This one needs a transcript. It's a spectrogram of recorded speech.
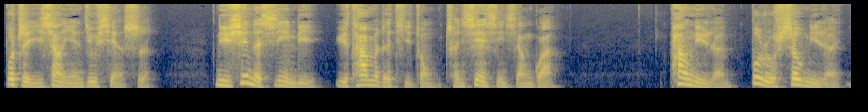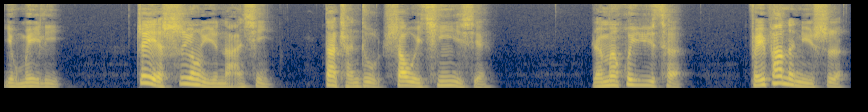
不止一项研究显示，女性的吸引力与她们的体重呈线性相关。胖女人不如瘦女人有魅力，这也适用于男性，但程度稍微轻一些。人们会预测，肥胖的女士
